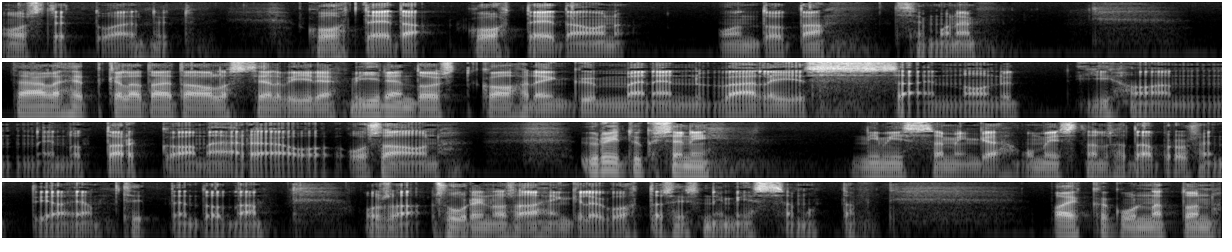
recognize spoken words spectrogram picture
ostettua, että nyt kohteita, kohteita on, on tota, semmoinen – Tällä hetkellä taitaa olla siellä 15-20 välissä. En ole nyt ihan, en ole tarkkaa määrää. Osa on yritykseni nimissä, minkä omistan 100 prosenttia ja sitten tota, osa, suurin osa henkilökohtaisissa nimissä, mutta paikkakunnat on,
